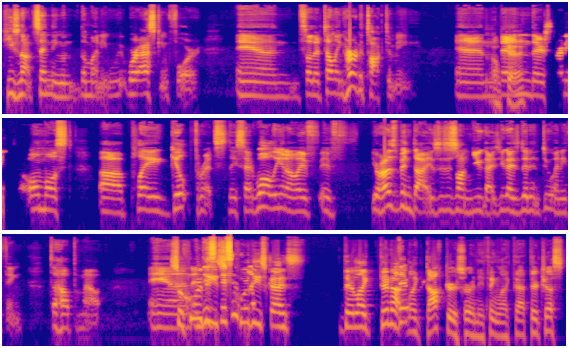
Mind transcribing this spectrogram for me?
he's not sending the money we- we're asking for." And so they're telling her to talk to me, and Okay. then they're starting to almost uh, play guilt threats. They said, "Well, you know, if if your husband dies, this is on you guys. You guys didn't do anything to help him out." And So who are this- these? this who are these guys? they're like they're not They're- like doctors or anything like that. They're just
